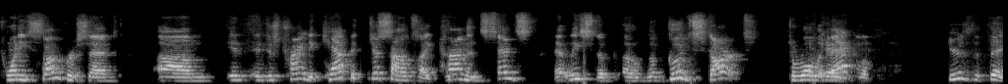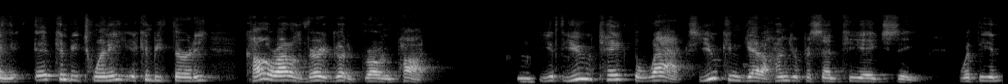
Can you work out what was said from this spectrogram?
20 some percent. Um, and, and just trying to cap it just sounds like common sense, at least a, a, a good start to roll Okay. it back a little. Here's the thing it can be 20, it can be 30. Colorado's very good at growing pot. Mm. If you take the wax, you can get 100% THC. With the,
